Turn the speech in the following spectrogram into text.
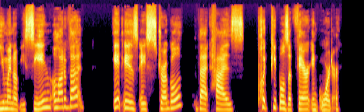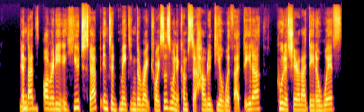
you might not be seeing a lot of that, it is a struggle that has put people's affair in order. And mm-hmm. that's already a huge step into making the right choices when it comes to how to deal with that data, who to share that data with,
